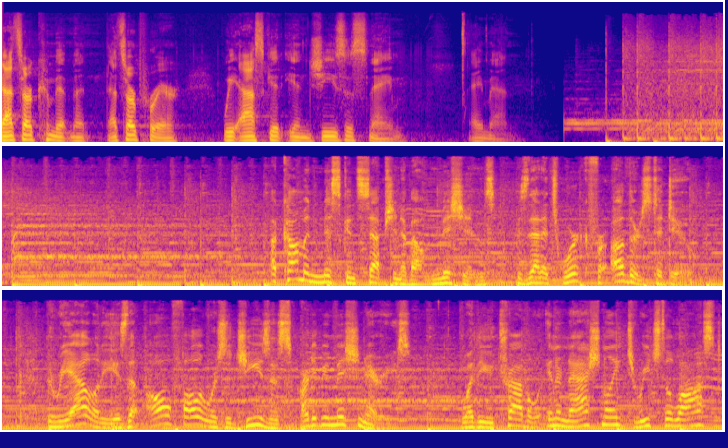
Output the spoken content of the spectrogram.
That's our commitment, that's our prayer. We ask it in Jesus' name. Amen. A common misconception about missions is that it's work for others to do. The reality is that all followers of Jesus are to be missionaries. Whether you travel internationally to reach the lost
